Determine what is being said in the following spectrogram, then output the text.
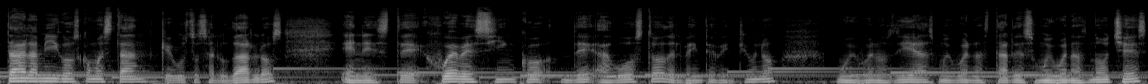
tal amigos? ¿Cómo están? Qué gusto saludarlos en este jueves 5 de agosto del 2021. Muy buenos días, muy buenas tardes o muy buenas noches,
